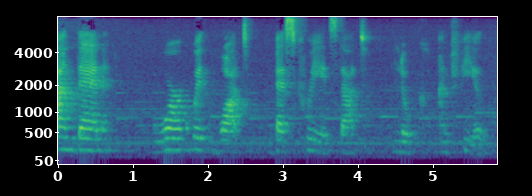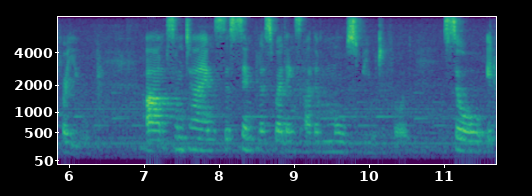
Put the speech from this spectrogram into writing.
And then work with what best creates that look and feel for you. Um, sometimes the simplest weddings are the most beautiful. So it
